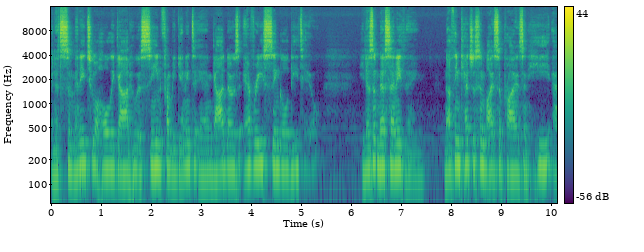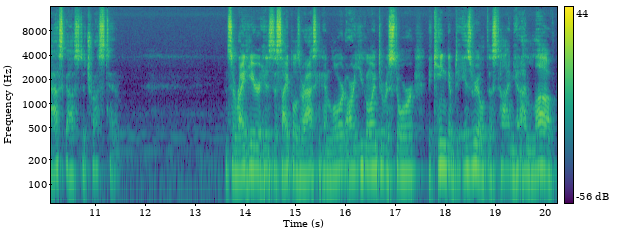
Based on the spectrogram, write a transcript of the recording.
And it's submitting to a holy God who is seen from beginning to end. God knows every single detail. He doesn't miss anything. Nothing catches him by surprise, and he asks us to trust him. And so, right here, his disciples are asking him, Lord, are you going to restore the kingdom to Israel at this time? Yet I love,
